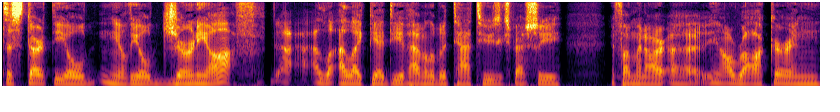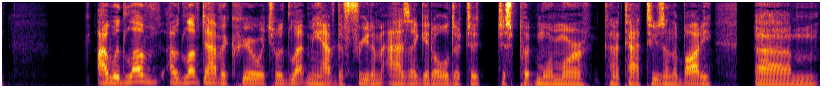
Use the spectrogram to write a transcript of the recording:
to start the old, you know, the old journey off. I, I, I like the idea of having a little bit of tattoos, especially if I'm an art, uh, you know, a rocker and I would love I would love to have a career which would let me have the freedom as I get older to just put more and more kind of tattoos on the body. Um,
